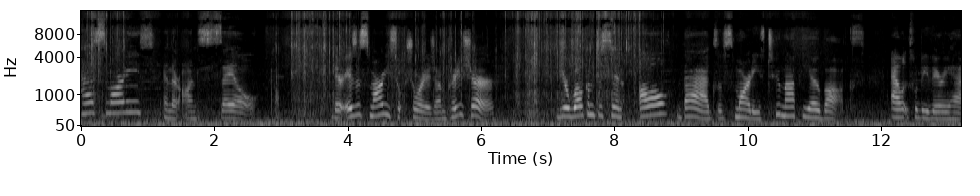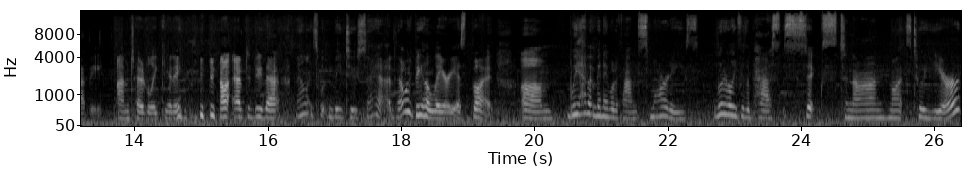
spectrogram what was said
has Smarties and they're on sale. There is a Smartie shortage, I'm pretty sure. You're welcome to send all bags of Smarties to my P.O. box. Alex would be very happy. I'm totally kidding. you do not have to do that. Alex wouldn't be too sad. That would be hilarious, but um, we haven't been able to find Smarties literally for the past six to nine months to a year.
